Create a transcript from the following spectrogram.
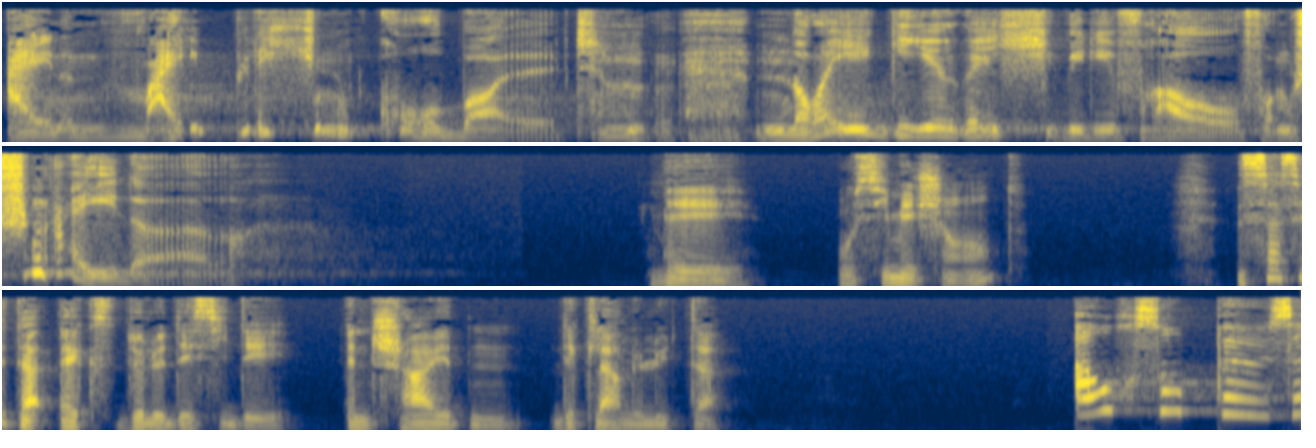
einen weiblichen Kobold. Neugierig wie die Frau vom Schneider. Mais aussi méchante Ça, c'est à Ex de le décider. Entscheiden, déclare le lutin. Auch so böse?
